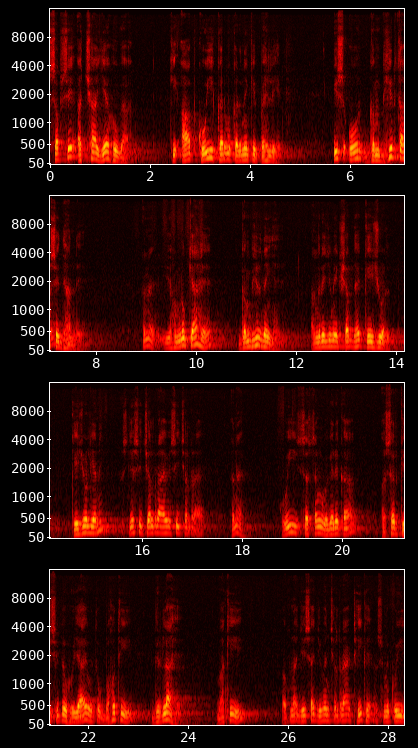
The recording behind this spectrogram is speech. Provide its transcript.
सबसे अच्छा यह होगा कि आप कोई कर्म करने के पहले इस ओर गंभीरता से ध्यान दें। है ना? ये हम लोग क्या है? गंभीर नहीं है। अंग्रेज़ी में एक शब्द है केजुअल केजुअल यानी जैसे चल रहा है वैसे ही चल रहा है। है ना? कोई सत्संग वगैरह का असर किसी पे हो जाए, वो तो बहुत ही बिरला है। बाकी अपना जैसा जीवन चल रहा है, ठीक है, उसमें कोई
